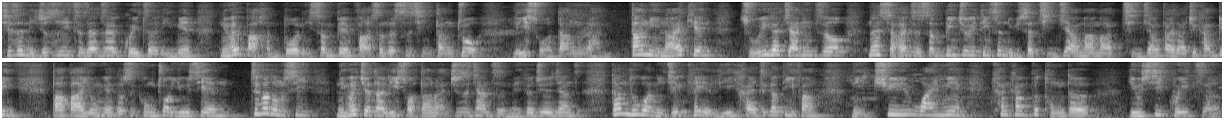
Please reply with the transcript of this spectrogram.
其实你就是一直在这个规则里面，你会把很多你身边发生的事情当做理所当然。当你哪一天组一个家庭之后，那小孩子生病就一定是女生请假，妈妈请假带他去看病，爸爸永远都是工作优先。这个东西你会觉得理所当然，就是这样子，每个就是这样子。但如果你今天可以离开这个地方，你去外面看看不同的游戏规则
